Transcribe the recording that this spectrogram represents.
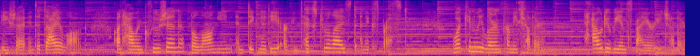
Asia into dialogue on how inclusion, belonging, and dignity are contextualized and expressed. What can we learn from each other? How do we inspire each other?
